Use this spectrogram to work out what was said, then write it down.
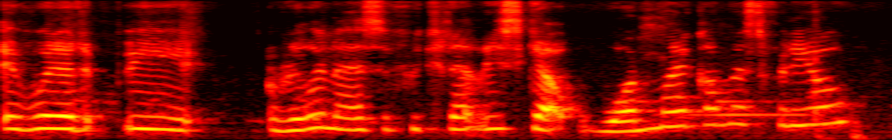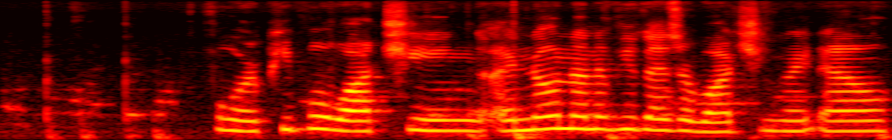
it would be really nice if we could at least get one like on this video. for people watching. I know none of you guys are watching right now,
